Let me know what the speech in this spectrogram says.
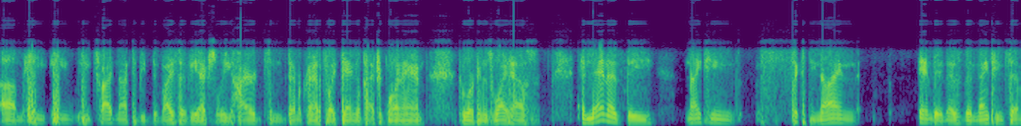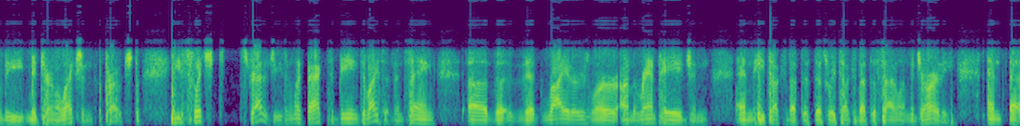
Um, he he he tried not to be divisive. He actually hired some Democrats like Daniel Patrick Moynihan to work in his White House. And then, as the 1969 ended as the 1970 midterm election approached. He switched strategies and went back to being divisive and saying uh, the, that rioters were on the rampage, and and he talked about the, that's where he talked about the silent majority, and uh,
